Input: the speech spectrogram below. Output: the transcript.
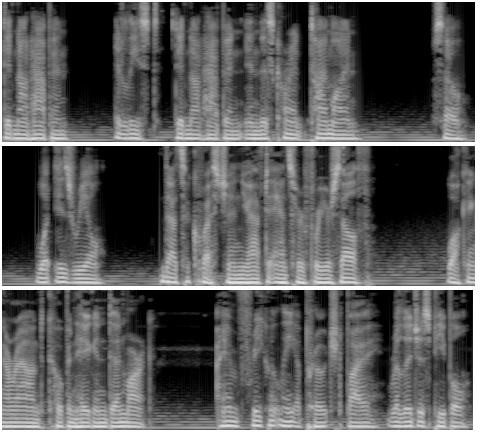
did not happen, at least did not happen in this current timeline. So, what is real? That's a question you have to answer for yourself. Walking around Copenhagen, Denmark, I am frequently approached by religious people.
